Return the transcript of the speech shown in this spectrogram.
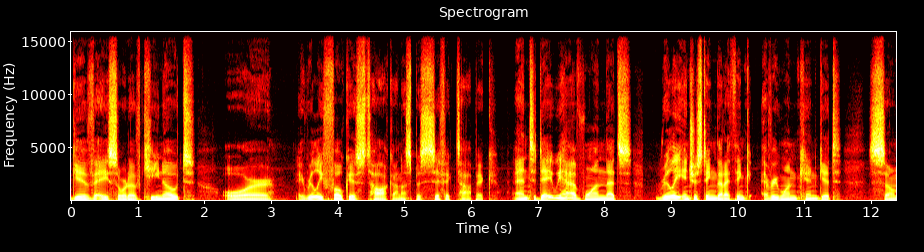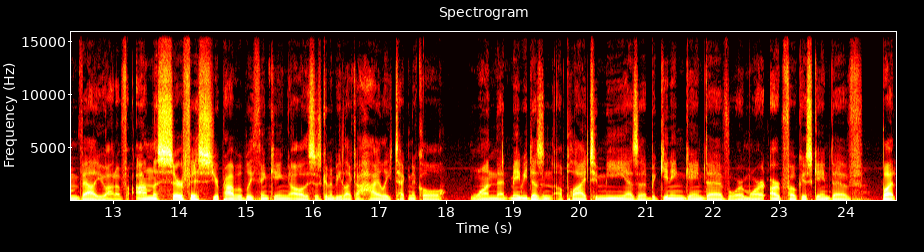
give a sort of keynote or a really focused talk on a specific topic. And today we have one that's really interesting that I think everyone can get some value out of. On the surface, you're probably thinking, oh, this is going to be like a highly technical one that maybe doesn't apply to me as a beginning game dev or more art focused game dev. But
